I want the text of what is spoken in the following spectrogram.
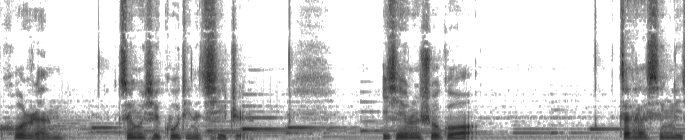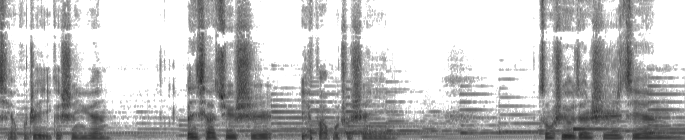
或人，总有一些固定的气质。以前有人说过，在他的心里潜伏着一个深渊，扔下巨石也发不出声音。总是有一段时间，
